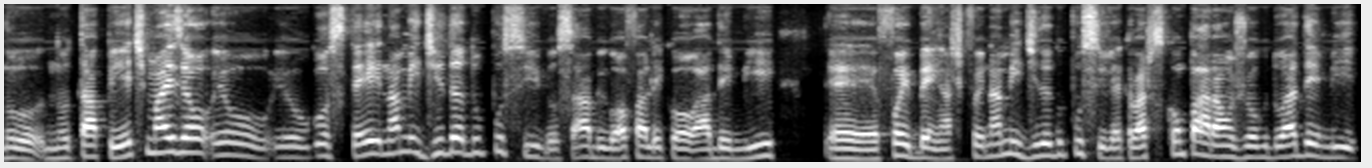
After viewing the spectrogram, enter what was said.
no, no tapete, mas eu, eu, eu gostei na medida do possível, sabe? Igual falei com o Ademir, é, foi bem, acho que foi na medida do possível. É que eu acho que se comparar um jogo do Ademir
